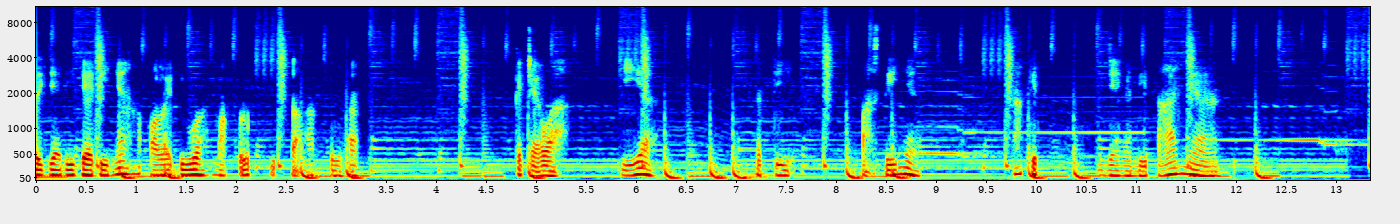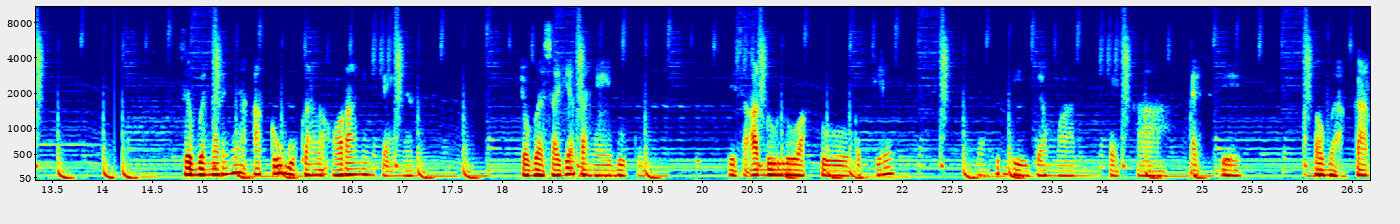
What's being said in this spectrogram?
sejadi-jadinya oleh dua makhluk ciptaan Tuhan. Kecewa. Iya. Sedih. Pastinya. Sakit. Jangan ditanya. Sebenarnya aku bukanlah orang yang pengen. Coba saja tanya ibuku. Di saat dulu waktu kecil mungkin di zaman TK, SD, atau bahkan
